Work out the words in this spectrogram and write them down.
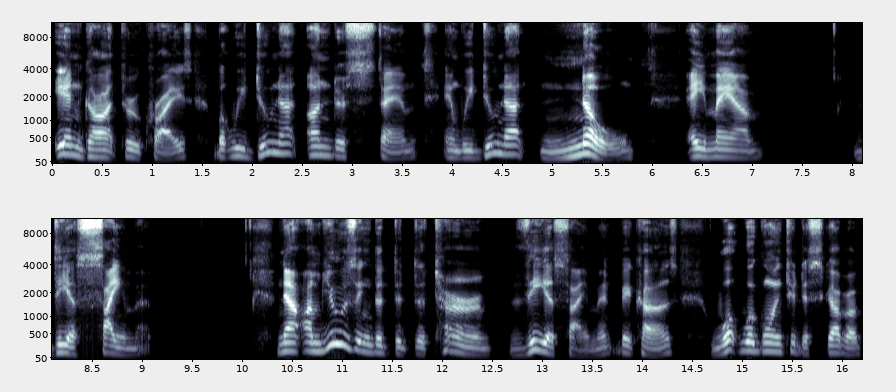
in God through Christ, but we do not understand and we do not know, amen, the assignment. Now, I'm using the, the, the, term the assignment because what we're going to discover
